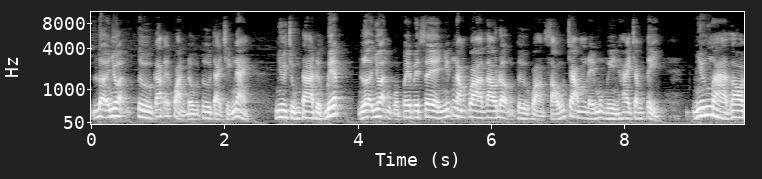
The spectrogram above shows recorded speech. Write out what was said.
lợi nhuận từ các cái khoản đầu tư tài chính này. Như chúng ta được biết, lợi nhuận của PPC những năm qua dao động từ khoảng 600 đến 1.200 tỷ. Nhưng mà do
